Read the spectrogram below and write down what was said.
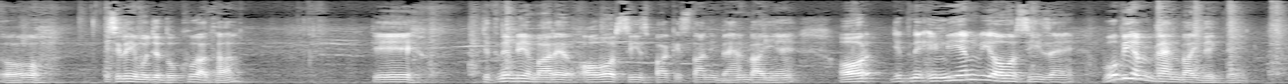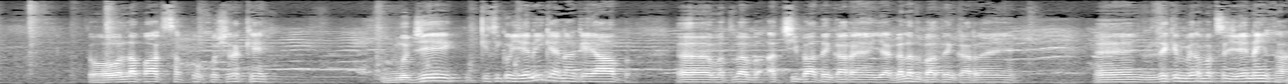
तो इसलिए मुझे दुख हुआ था कि जितने भी हमारे ओवरसीज़ पाकिस्तानी बहन भाई हैं और जितने इंडियन भी ओवरसीज़ हैं, वो भी हम बहन भाई देखते हैं। तो अल्लाह पाक सबको खुश रखे। मुझे किसी को ये नहीं कहना कि आप अ, मतलब अच्छी बातें कर रहे हैं या गलत बातें कर रहे हैं। लेकिन मेरा मकसद ये नहीं था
